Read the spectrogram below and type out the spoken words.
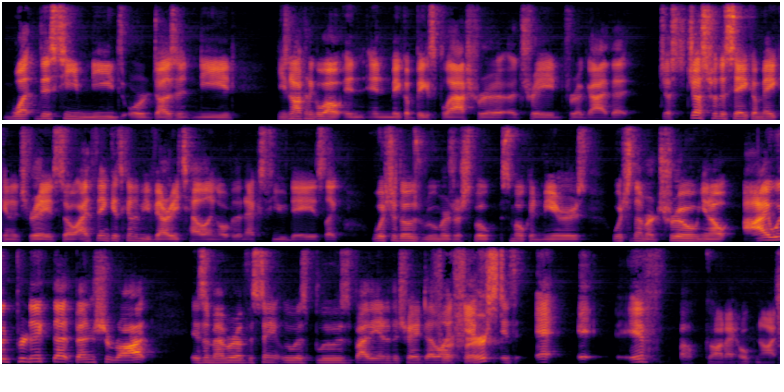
what this team needs or doesn't need. He's not going to go out and, and make a big splash for a, a trade for a guy that just just for the sake of making a trade. So I think it's going to be very telling over the next few days, like which of those rumors are smoke, smoke and mirrors, which of them are true. You know, I would predict that Ben Chiarot is a member of the St. Louis Blues by the end of the trade deadline. For first, if, it's if oh god, I hope not.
